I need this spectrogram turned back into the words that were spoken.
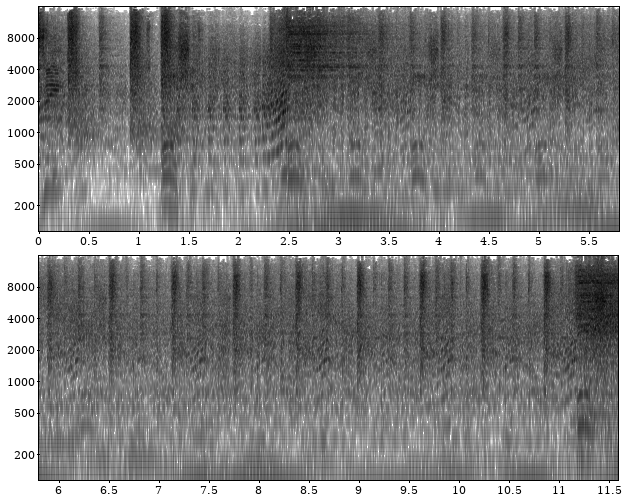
See? It's bullshit. Bullshit. Bullshit. Bullshit. Bullshit. Bullshit. bullshit.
